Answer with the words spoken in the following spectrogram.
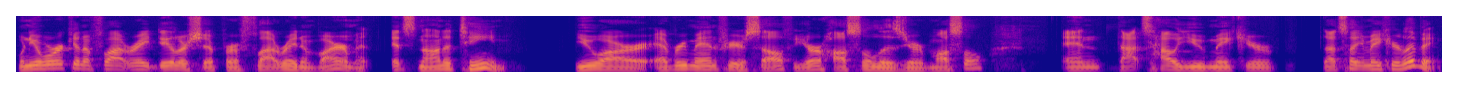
When you work in a flat rate dealership or a flat rate environment, it's not a team. You are every man for yourself. Your hustle is your muscle. And that's how you make your that's how you make your living.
